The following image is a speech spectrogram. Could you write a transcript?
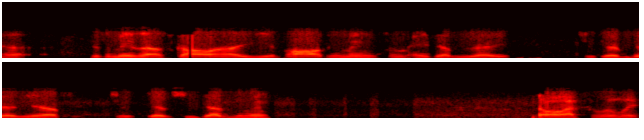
has it's amazing how Scott Hall how he evolved. You mean from AWA to WWF to WCW, man. Oh, absolutely,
